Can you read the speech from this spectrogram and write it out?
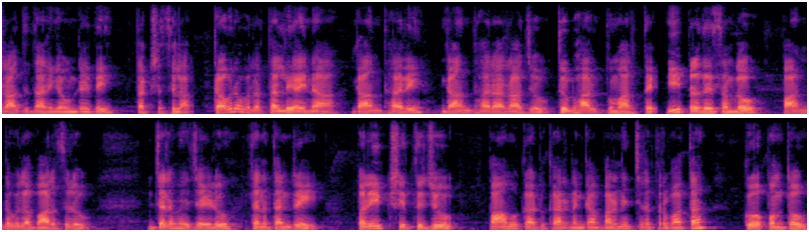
రాజధానిగా ఉండేది తక్షశిల. కౌరవుల తల్లి అయిన గాంధారి గాంధార రాజు సుభాల్ కుమార్తె. ఈ ప్రదేశంలో పాండవుల వారసుడు జనమేజయుడు తన తండ్రి పరీక్షితుజు పాము కాటు కారణంగా మరణించిన తరువాత కోపంతో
